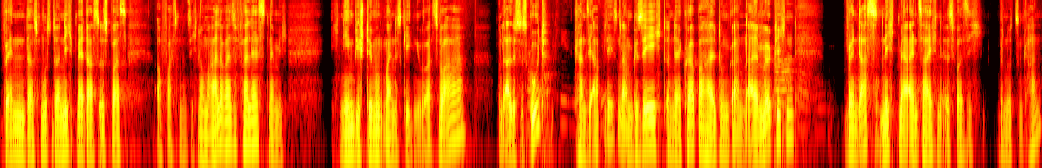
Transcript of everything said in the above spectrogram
wenn das Muster nicht mehr das ist, was auf was man sich normalerweise verlässt, nämlich ich nehme die Stimmung meines Gegenübers wahr und alles ist gut, kann sie ablesen am Gesicht, an der Körperhaltung, an allem Möglichen. Wenn das nicht mehr ein Zeichen ist, was ich benutzen kann,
